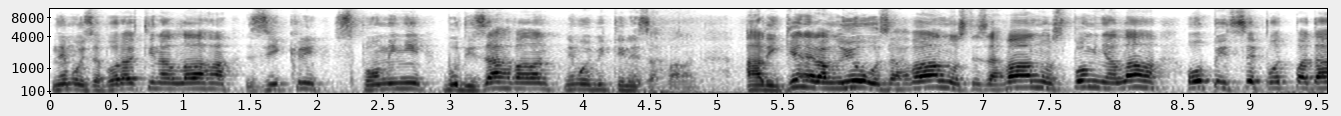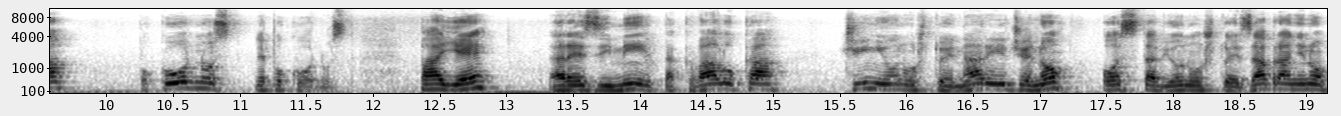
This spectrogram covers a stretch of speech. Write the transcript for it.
nemoj zaboraviti na Allaha, zikri, spominji, budi zahvalan, nemoj biti nezahvalan. Ali generalno i ovo zahvalnost, nezahvalnost, spominja Allaha, opet se potpada Pokornost, nepokornost. Pa je rezime takvaluka čini ono što je naređeno, ostavi ono što je zabranjeno,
